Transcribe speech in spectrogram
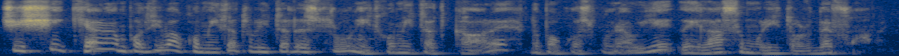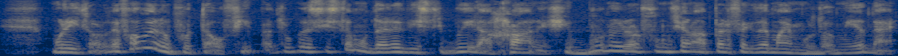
ci și chiar împotriva Comitetului Terestru Unit, comitet care, după cum spuneau ei, îi lasă muritori de foame. Muritori de foame nu puteau fi, pentru că sistemul de redistribuire a hranei și bunurilor funcționa perfect de mai mult de o mie de ani.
